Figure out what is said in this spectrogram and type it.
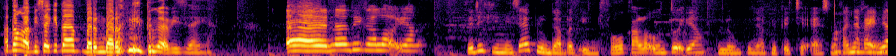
Atau nggak bisa kita bareng-bareng gitu nggak bisa ya? Eh nanti kalau yang jadi gini, saya belum dapat info kalau untuk yang belum punya BPJS. Makanya kayaknya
